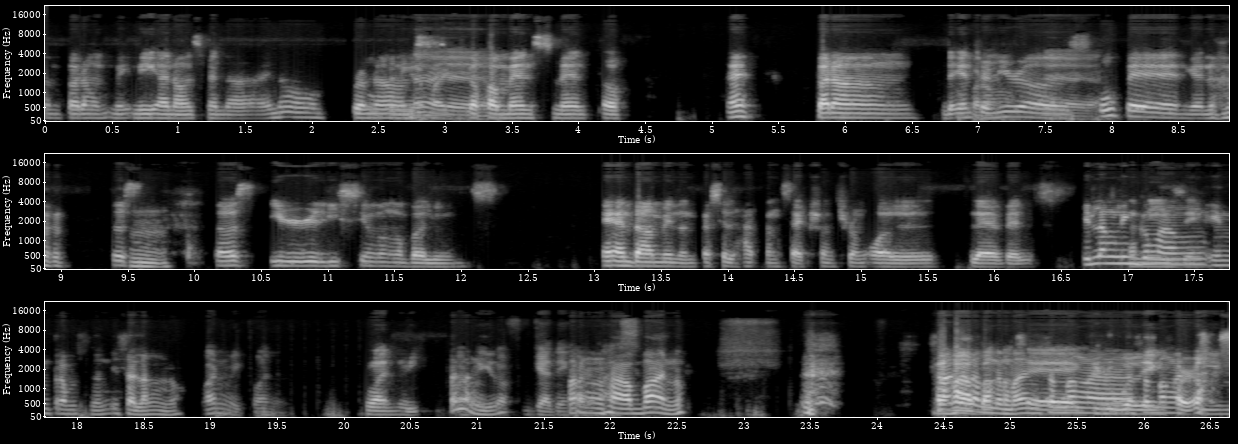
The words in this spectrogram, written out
um, parang may, may announcement na, I know, from now, the yeah, yeah. commencement of, eh, parang, the Parang, intramurals, yeah, yeah. open, gano'n. Tapos, Mm. tapos, i-release yung mga balloons. Eh, ang dami nun kasi lahat ng sections from all levels. Ilang linggo nga ang intrams nun? Isa lang, no? One week, one week. One week. Isa lang yun. Parang haba, no? Sana Mahaba lang naman sa mga sa mga team.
